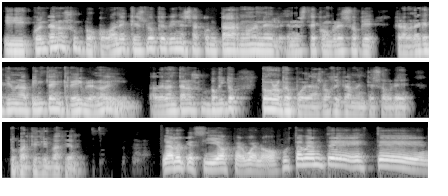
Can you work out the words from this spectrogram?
Y cuéntanos un poco, ¿vale? ¿Qué es lo que vienes a contar ¿no? en, en este congreso que, que, la verdad que tiene una pinta increíble, ¿no? Y adelántanos un poquito todo lo que puedas, lógicamente, sobre tu participación. Claro que sí, Oscar. Bueno, justamente este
